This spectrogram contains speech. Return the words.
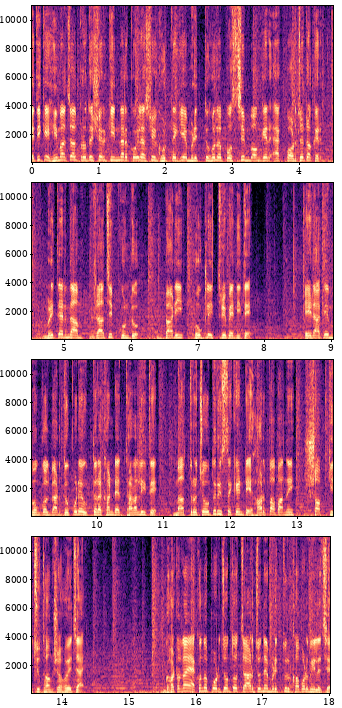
এদিকে হিমাচল প্রদেশের কিন্নার কৈলাসে ঘুরতে গিয়ে মৃত্যু হল পশ্চিমবঙ্গের এক পর্যটকের। মৃতের নাম রাজীব কুণ্ডু, বাড়ি হুগলি ত্রিবেণীতে। এর আগে মঙ্গলবার দুপুরে উত্তরাখণ্ডের ধারালিতে মাত্র চৌত্রিশ সেকেন্ডে হরপা বানে সবকিছু ধ্বংস হয়ে যায়। ঘটনায় এখনও পর্যন্ত চারজনের মৃত্যুর খবর মিলেছে।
